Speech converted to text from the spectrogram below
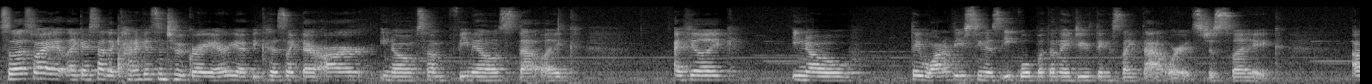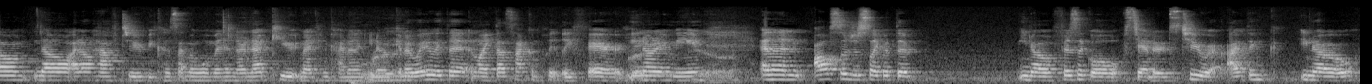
so that's why, like I said, it kind of gets into a gray area because like there are you know some females that like I feel like you know they want to be seen as equal, but then they do things like that where it's just like. Um, no, I don't have to because I'm a woman and I'm not cute and I can kind of, you know, get away with it. And like, that's not completely fair. You know what I mean? yeah. And then also just like with the, you know, physical standards too. I think, you know,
